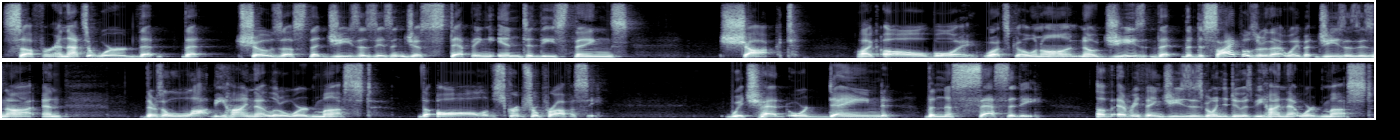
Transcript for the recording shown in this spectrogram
suffer. And that's a word that that shows us that Jesus isn't just stepping into these things shocked. Like, oh boy, what's going on? No, Jesus, the, the disciples are that way, but Jesus is not. And there's a lot behind that little word must. The all of scriptural prophecy, which had ordained the necessity of everything Jesus is going to do, is behind that word must.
